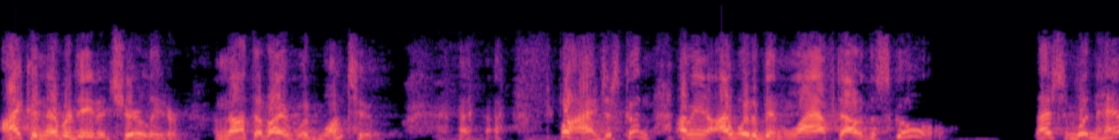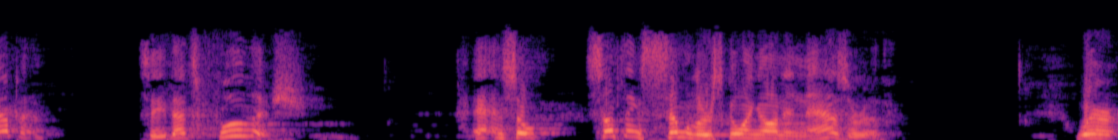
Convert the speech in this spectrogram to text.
I could never date a cheerleader. Not that I would want to. but I just couldn't. I mean, I would have been laughed out of the school. That just wouldn't happen. See, that's foolish. And so something similar is going on in Nazareth, where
